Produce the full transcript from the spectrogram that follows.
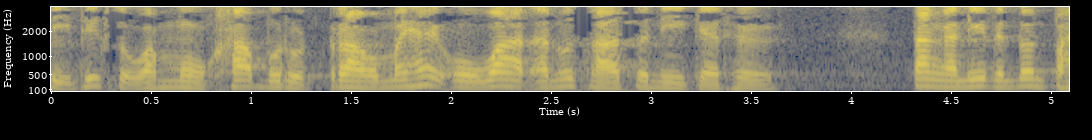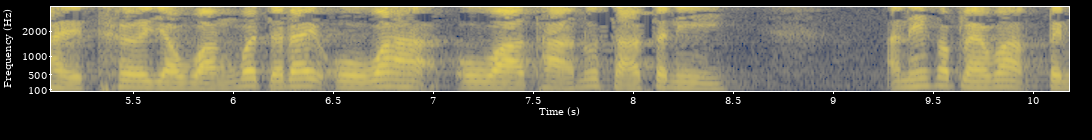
ติภิกษุว่าโมฆะบุรุษเราไม่ให้โอวาทอนุสาสนีแก่เธอ ตั้งอันนี้เป็นต้นไป เธออย่าหวังว่าจะได้โอวาโอวาทานุสาสนี อันนี้ก็แปลว่าเป็น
